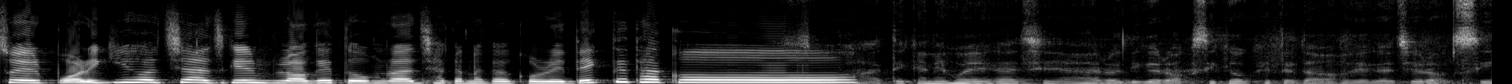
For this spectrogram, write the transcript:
সো এরপরে কি হচ্ছে আজকের ব্লগে তোমরা ঝাঁকানাকা করে দেখতে থাকো। ভাত এখানে হয়ে গেছে, আর ওদিকে রক্সিকেও খেতে দেওয়া হয়ে গেছে। রক্সি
